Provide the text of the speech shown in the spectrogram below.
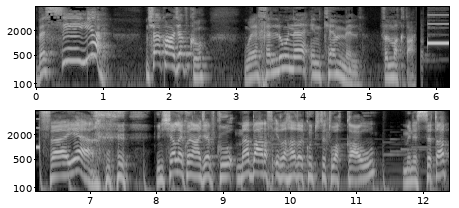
بس yeah إن شاء الله عجبكم. وخلونا نكمل في المقطع. ف yeah إن شاء الله يكون عجبكم. ما بعرف إذا هذا كنتوا تتوقعوه من ال setup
